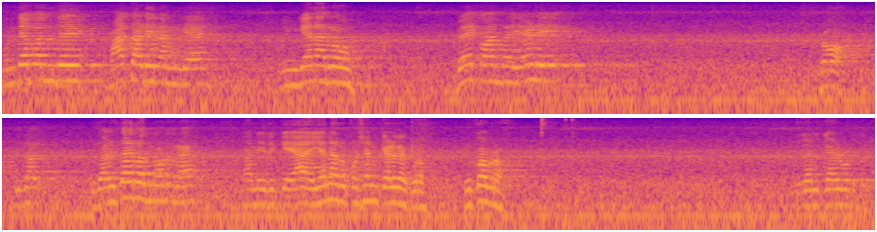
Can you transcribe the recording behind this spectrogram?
ಮುಂದೆ ಬಂದು ಮಾತಾಡಿ ನಮಗೆ. ನಿಮ್ಗೇನಾದ್ರು ಬೇಕು ಅಂತ ಹೇಳಿ. ಬ್ರೋ, ಇದು ಇದು ಅಳ್ತಾ ಇರೋದು ನೋಡಿದ್ರೆ ನಾನು ಇದಕ್ಕೆ ಏನಾದ್ರು ಕ್ವಶನ್ ಕೇಳ್ಬೇಕು ಬ್ರೋ. ಇಳ್ಕೊ ಬ್ರೋ. ಇದ್ರಲ್ಲಿ ಕೇಳ್ಬಿಡ್ತೀನಿ.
